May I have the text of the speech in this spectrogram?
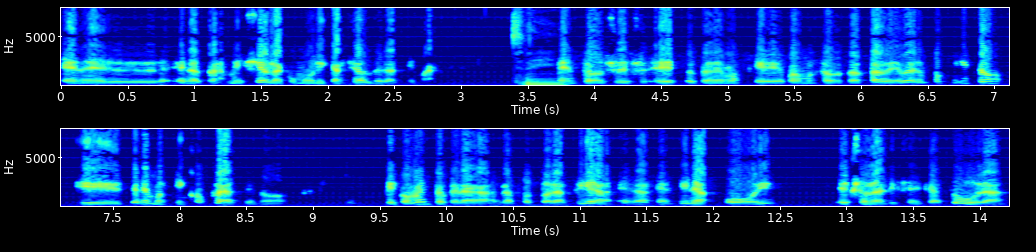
en el en la transmisión, la comunicación de las imágenes. Sí. Entonces, esto tenemos que, vamos a tratar de ver un poquito. Eh, tenemos cinco clases, ¿no? Te comento que la, la fotografía en Argentina hoy es una licenciatura.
